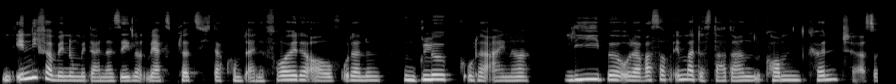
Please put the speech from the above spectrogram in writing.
und in die Verbindung mit deiner Seele und merkst plötzlich, da kommt eine Freude auf oder ein Glück oder eine Liebe oder was auch immer das da dann kommen könnte. Also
